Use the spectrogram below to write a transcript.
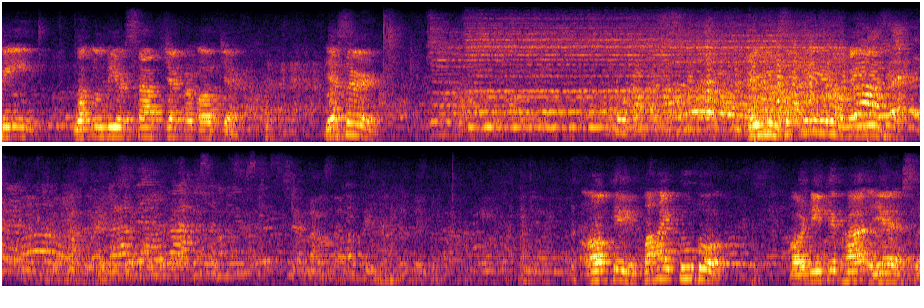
paint, what will be your subject or object? Yes, sir. May music na yun. May music. Okay, bahay kubo. Or native hut, yes.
